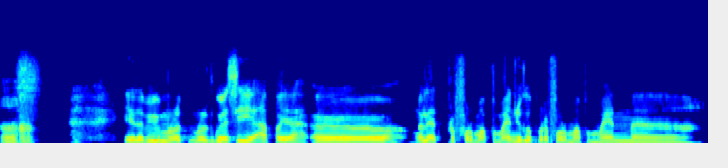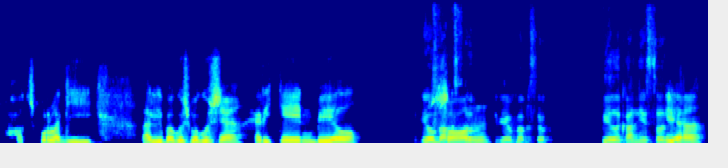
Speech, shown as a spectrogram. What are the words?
Ya tapi menurut menurut gue sih apa ya eh, ngelihat performa pemain juga performa pemain eh, Hotspur lagi lagi bagus-bagusnya Harry Kane, Bale, Trio Bakso, Son. Trio Bakso. Bill Canison. iya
